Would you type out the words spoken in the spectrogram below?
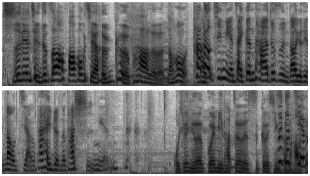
十年前你就知道她发疯起来很可怕了。然后她到今年才跟她就是你知道有点闹僵，她还忍了她十年。我觉得你那个闺蜜她真的是个性，这个姐妹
